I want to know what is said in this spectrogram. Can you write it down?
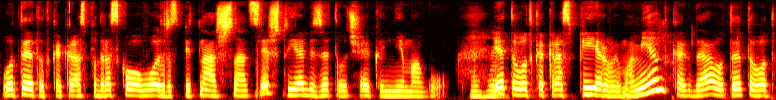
вот этот как раз подростковый возраст 15-16 лет, что я без этого человека не могу. Угу. Это вот как раз первый момент, когда вот это вот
